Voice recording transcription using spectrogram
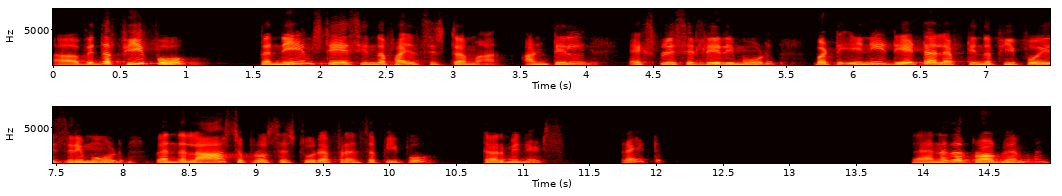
uh, with the FIFO the name stays in the file system uh, until explicitly removed but any data left in the FIFO is removed when the last process to reference the FIFO terminates right Another problem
